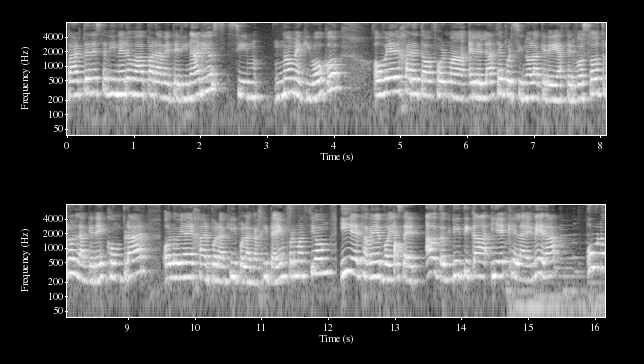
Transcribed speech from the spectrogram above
parte de ese dinero va para veterinarios, si no me equivoco. Os voy a dejar de todas formas el enlace por si no la queréis hacer vosotros, la queréis comprar, os lo voy a dejar por aquí, por la cajita de información. Y esta vez voy a ser autocrítica y es que la enera uno,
